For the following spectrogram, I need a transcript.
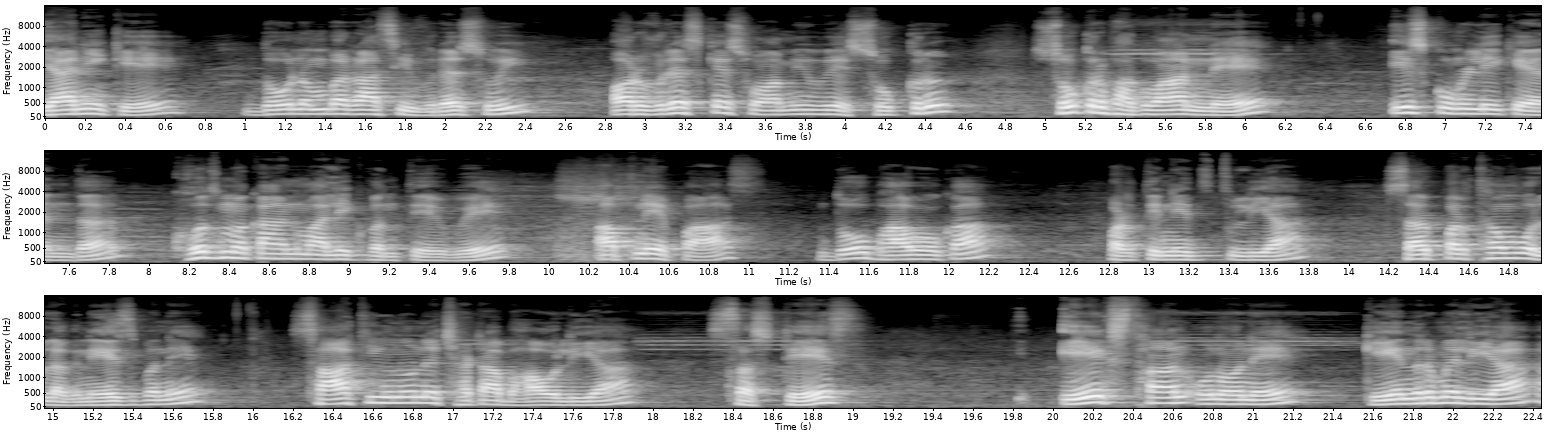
यानी कि दो नंबर राशि वृष हुई और वृष के स्वामी हुए शुक्र। शुक्र भगवान ने इस कुंडली के अंदर खुद मकान मालिक बनते हुए अपने पास दो भावों का प्रतिनिधित्व लिया। सर्वप्रथम वो लग्नेश बने, साथ ही उन्होंने छठा भाव लिया सस्टेस एक स्थान उन्होंने केंद्र में लिया,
